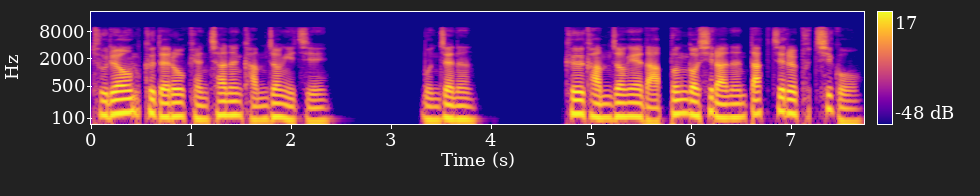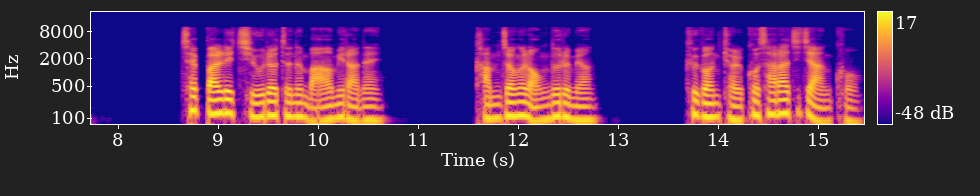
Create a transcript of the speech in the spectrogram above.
두려움 그대로 괜찮은 감정이지. 문제는 그 감정에 나쁜 것이라는 딱지를 붙이고 재빨리 지우려 드는 마음이라네. 감정을 억누르면 그건 결코 사라지지 않고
